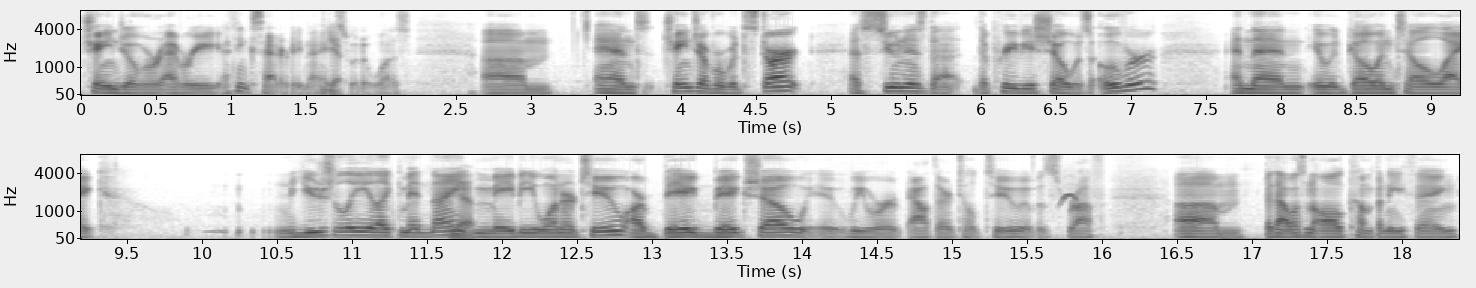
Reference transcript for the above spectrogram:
change over every I think Saturday night is what it was. Um, and changeover would start as soon as the the previous show was over, and then it would go until like usually like midnight, Yep. maybe one or two. Our big big show, we were out there till two. It was rough, um, but that was an all company thing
